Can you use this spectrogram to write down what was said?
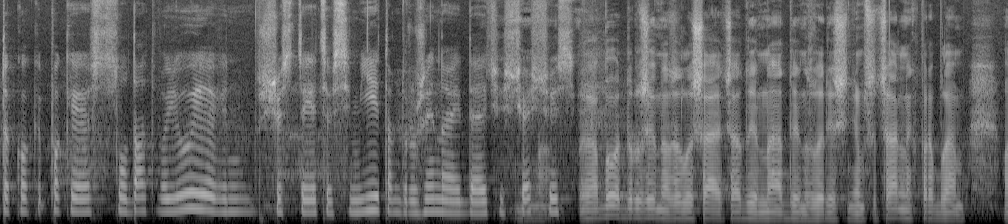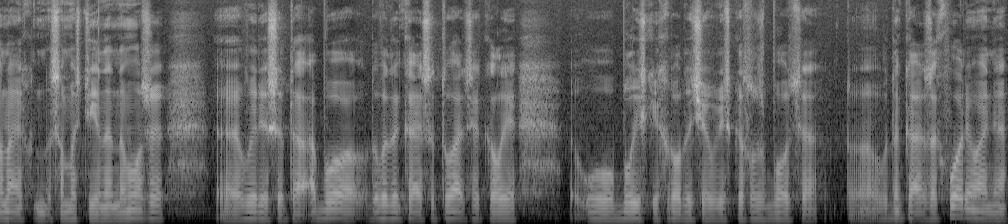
Тобто, поки, солдат воює, він щось стається в сім'ї, там дружина йде чи ще щось. Або дружина залишається один на один з вирішенням соціальних проблем, вона їх самостійно не може е, вирішити. Або виникає ситуація, коли у близьких родичів військовослужбовця е, виникає захворювання,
